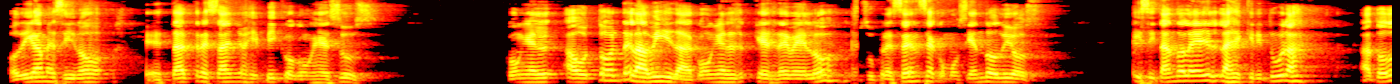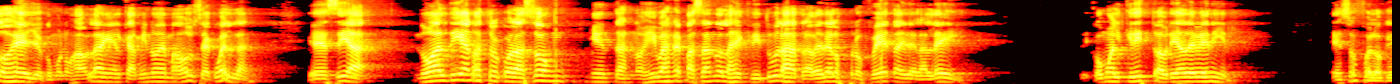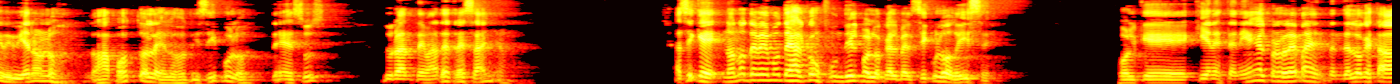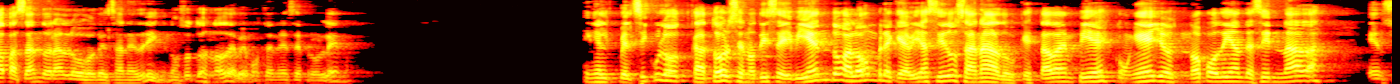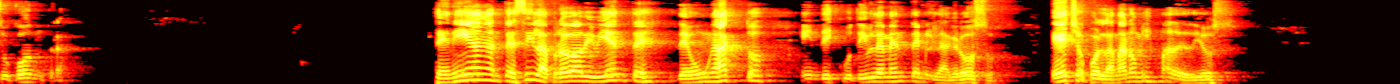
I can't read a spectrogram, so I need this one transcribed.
O dígame si no, estar tres años y pico con Jesús, con el autor de la vida, con el que reveló su presencia como siendo Dios, y citándole las escrituras a todos ellos, como nos habla en el camino de Maús, ¿se acuerdan? Que decía, no al día nuestro corazón mientras nos iba repasando las escrituras a través de los profetas y de la ley cómo el Cristo habría de venir. Eso fue lo que vivieron los, los apóstoles, los discípulos de Jesús durante más de tres años. Así que no nos debemos dejar confundir por lo que el versículo dice, porque quienes tenían el problema de entender lo que estaba pasando eran los del Sanedrín. Nosotros no debemos tener ese problema. En el versículo 14 nos dice, y viendo al hombre que había sido sanado, que estaba en pie con ellos, no podían decir nada en su contra. Tenían ante sí la prueba viviente de un acto indiscutiblemente milagroso, hecho por la mano misma de Dios.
